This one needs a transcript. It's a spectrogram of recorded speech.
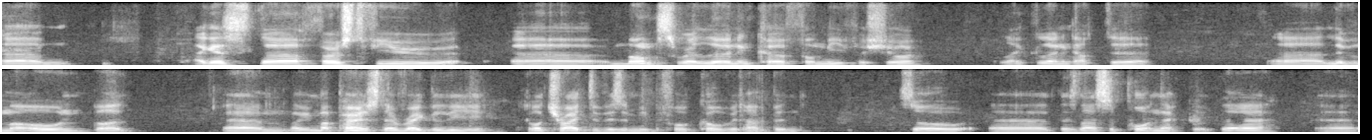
Um, I guess the first few uh, months were a learning curve for me for sure, like learning how to uh, live on my own. But um, I mean, my parents they regularly or tried to visit me before COVID happened, so uh, there's that support network there. Uh,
